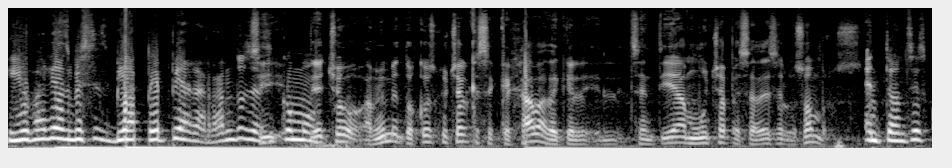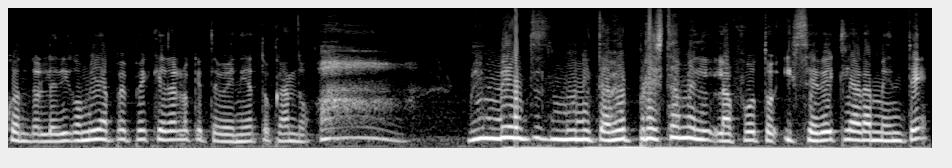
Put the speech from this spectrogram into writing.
Y yo varias veces vi a Pepe agarrándose Sí, así como de hecho, a mí me tocó escuchar que se quejaba de que le- le sentía mucha pesadez en los hombros. Entonces cuando le digo, mira Pepe, ¿qué era lo que te venía tocando? ¡Ah! No inventes, Monita, a ver, préstame la foto. Y se ve claramente,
